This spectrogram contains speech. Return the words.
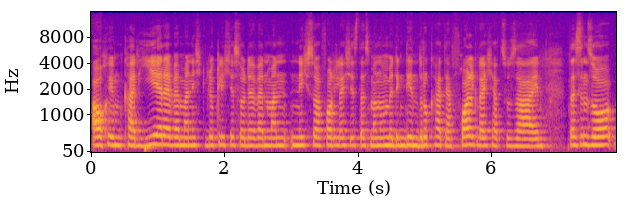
Auch im Karriere, wenn man nicht glücklich ist oder wenn man nicht so erfolgreich ist, dass man unbedingt den Druck hat, erfolgreicher zu sein. Das sind so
